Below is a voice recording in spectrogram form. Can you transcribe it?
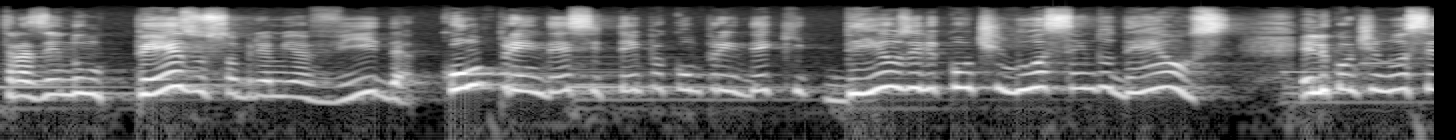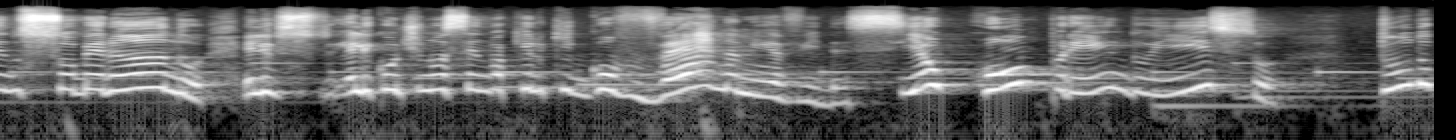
trazendo um peso sobre a minha vida. Compreender esse tempo é compreender que Deus ele continua sendo Deus. Ele continua sendo soberano. Ele, ele continua sendo aquilo que governa a minha vida. Se eu compreendo isso, tudo,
